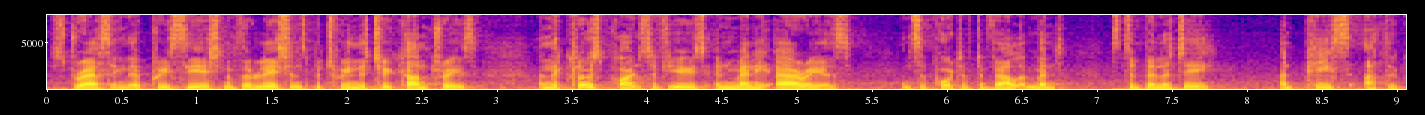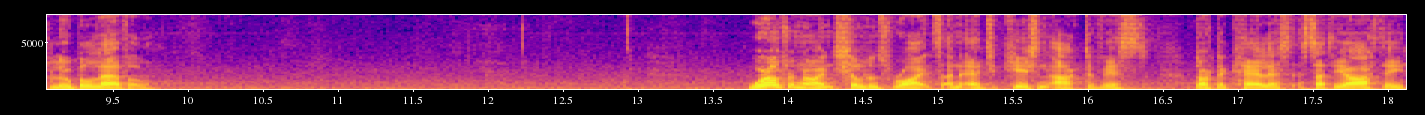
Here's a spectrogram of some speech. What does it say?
stressing the appreciation of the relations between the two countries and the close points of views in many areas in support of development stability and peace at the global level. World-renowned children's rights and education activist Dr. Kailash Satyarthi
